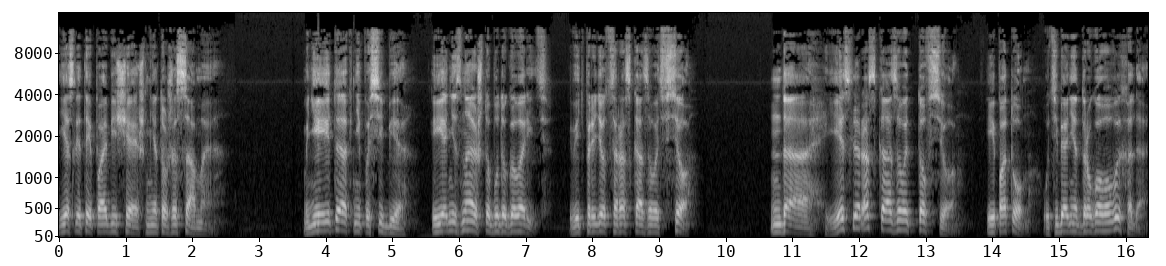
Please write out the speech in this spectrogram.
если ты пообещаешь мне то же самое». «Мне и так не по себе, и я не знаю, что буду говорить, ведь придется рассказывать все». «Да, если рассказывать, то все. И потом, у тебя нет другого выхода.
